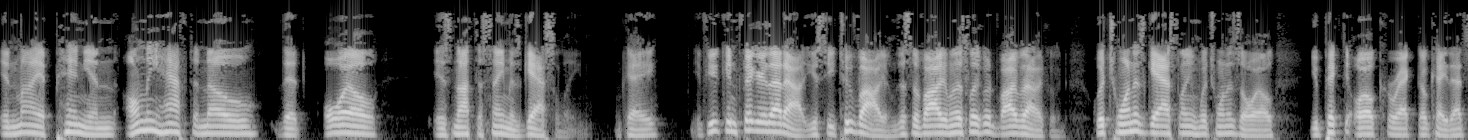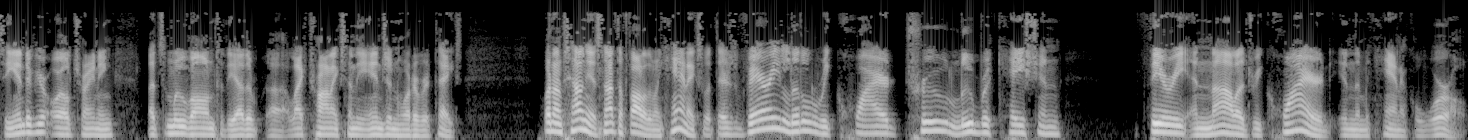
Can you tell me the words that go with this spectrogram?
in my opinion, only have to know that oil is not the same as gasoline. Okay? If you can figure that out, you see two volumes. This is a volume of this liquid, volume of that liquid. Which one is gasoline? Which one is oil? You pick the oil correct. Okay, that's the end of your oil training. Let's move on to the other uh, electronics and the engine, whatever it takes. What I'm telling you, it's not the fault of the mechanics, but there's very little required true lubrication theory and knowledge required in the mechanical world.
